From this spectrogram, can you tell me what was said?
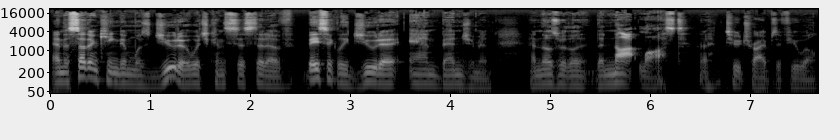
and the southern kingdom was Judah, which consisted of basically Judah and Benjamin. And those were the, the not lost uh, two tribes, if you will.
